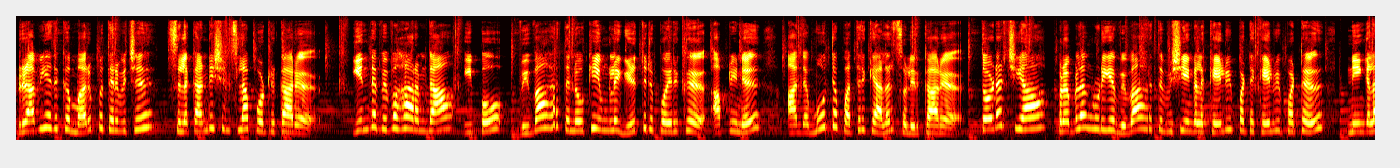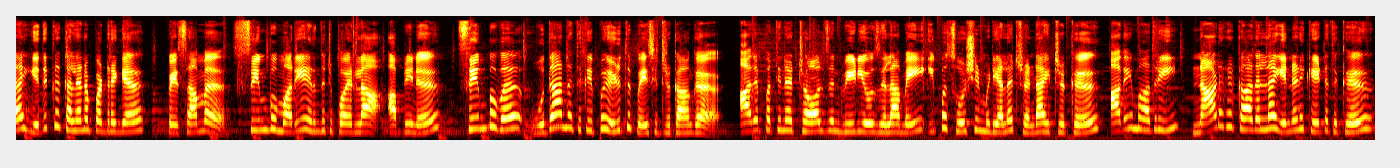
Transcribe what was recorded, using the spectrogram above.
ரவி அதுக்கு மறுப்பு தெரிவிச்சு சில கண்டிஷன்ஸ் எல்லாம் போட்டிருக்காரு. இந்த விவகாரம் தான் இப்போ விவாகரத்தை நோக்கி இவங்களை இழுத்துட்டு போயிருக்கு அப்படின்னு அந்த மூத்த பத்திரிகையாளர் சொல்லிருக்காரு தொடர்ச்சியா பிரபலங்களுடைய விவாகரத்து விஷயங்களை கேள்விப்பட்டு கேள்விப்பட்டு நீங்களா எதுக்கு கல்யாணம் பண்றீங்க? பேசாம சிம்பு மாதிரியே இருந்துட்டு போயிடலாம் அப்படின்னு சிம்புவை உதாரணத்துக்கு இப்ப இழுத்து பேசிட்டு இருக்காங்க. அதை பத்தின ட்ரால்ஸ் அண்ட் வீடியோஸ் எல்லாமே இப்ப சோஷியல் மீடியால ட்ரெண்ட் ஆயிட்டு இருக்கு. அதே மாதிரி நாடக காதல்னா என்னன்னு கேட்டதுக்கு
